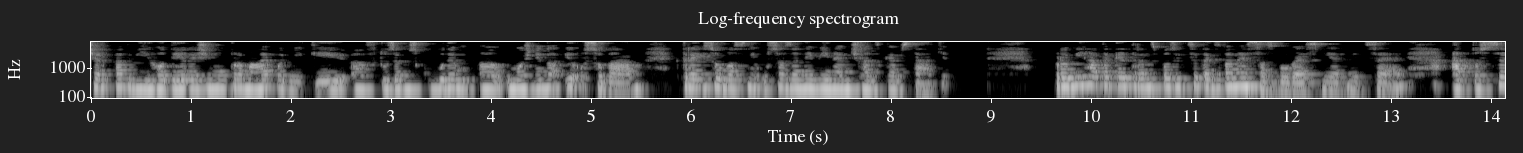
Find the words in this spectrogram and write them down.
čerpat výhody režimu pro malé podniky eh, v Tuzemsku bude eh, umožněno i osobám, které jsou vlastně usazeny v jiném členském státě. Probíhá také transpozice tzv. sazbové směrnice a to se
